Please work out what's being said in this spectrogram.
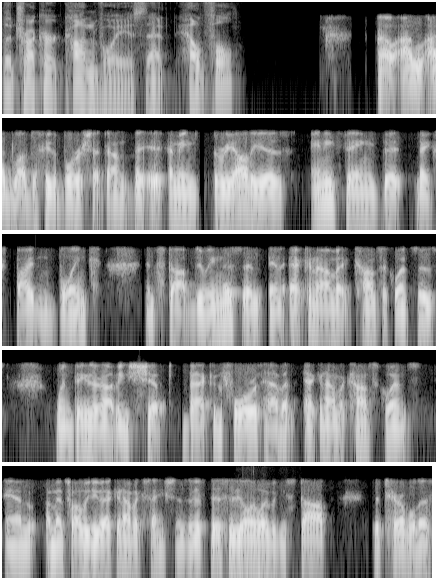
the trucker convoy? Is that helpful? Oh, I, I'd love to see the border shut down. I mean, the reality is anything that makes Biden blink and stop doing this. And, and economic consequences, when things are not being shipped back and forth, have an economic consequence. And I mean, that's why we do economic sanctions. And if this is the only way we can stop the terribleness,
